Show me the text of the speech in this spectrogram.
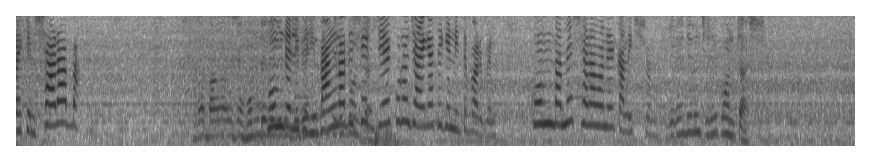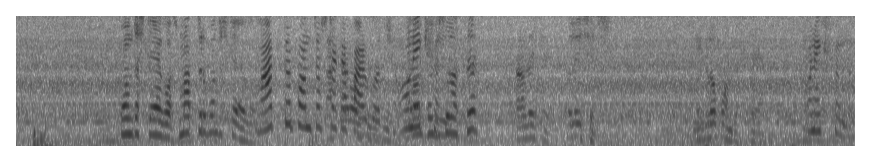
দেখেন সারা হোম ডেলিভারি বাংলাদেশের যে কোনো জায়গা থেকে নিতে পারবেন। কম দামে সেরা মানের কালেকশন নেবেন সেটাই পঞ্চাশ। পঞ্চাশ টাকা গছ মাত্র পঞ্চাশ টাকা গছ মাত্র পঞ্চাশ টাকা পার গজ। অনেক কিছু আছে তাহলে সে তাহলেই শেষ। এগুলো পঞ্চাশ টাকা। অনেক সুন্দর।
